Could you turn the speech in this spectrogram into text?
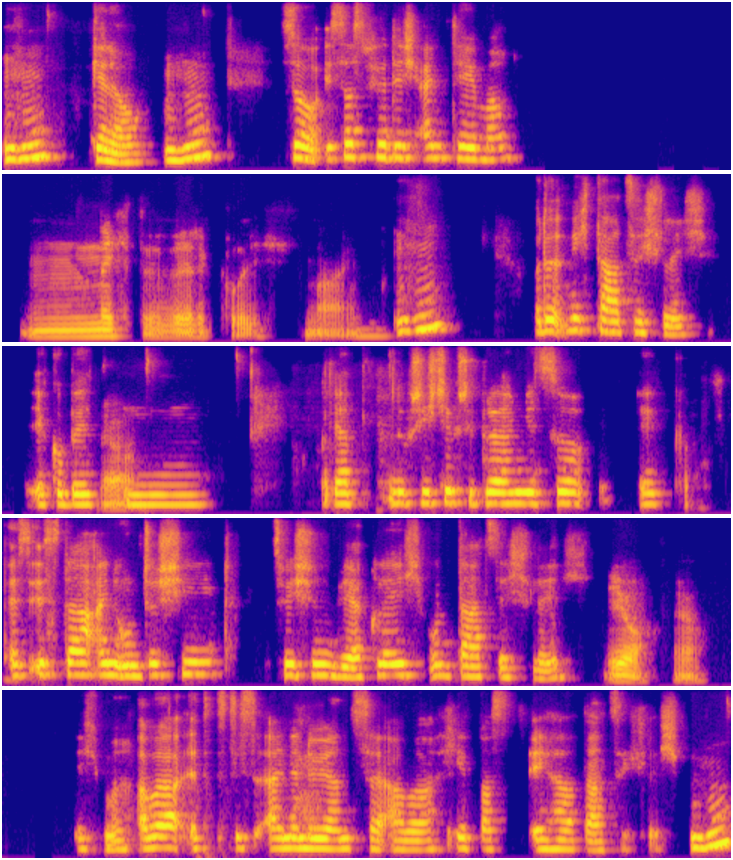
Mhm, genau. Mhm. So, ist das für dich ein Thema? Nicht wirklich, nein. Mhm. Oder nicht tatsächlich? Jakoby, ja. Mm, já příště připravím něco, es ist da ein Unterschied zwischen wirklich und tatsächlich. Ja, ja. Ich mal. Aber es ist eine Nuance, aber hier passt eher tatsächlich. Mhm.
